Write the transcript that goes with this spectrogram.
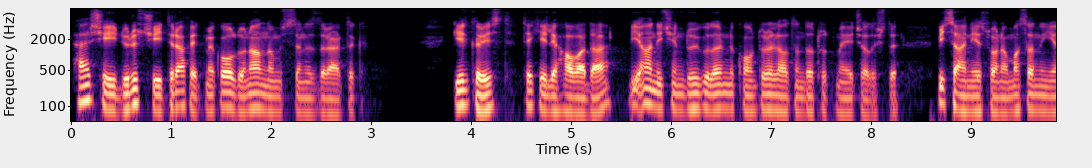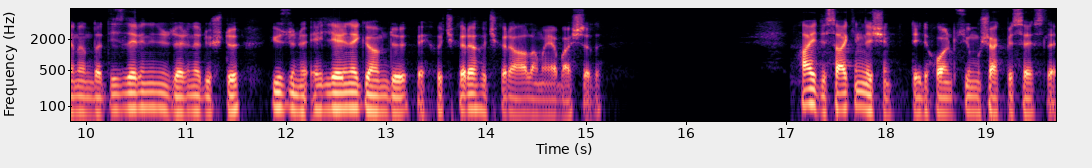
her şeyi dürüstçe itiraf etmek olduğunu anlamışsınızdır artık.'' Gilchrist tek eli havada bir an için duygularını kontrol altında tutmaya çalıştı. Bir saniye sonra masanın yanında dizlerinin üzerine düştü, yüzünü ellerine gömdü ve hıçkıra hıçkıra ağlamaya başladı. ''Haydi sakinleşin.'' dedi Holmes yumuşak bir sesle.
